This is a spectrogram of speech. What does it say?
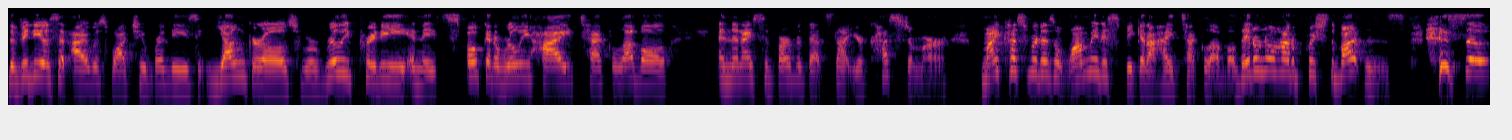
the videos that I was watching were these young girls who were really pretty and they spoke at a really high tech level and then I said, Barbara, that's not your customer. My customer doesn't want me to speak at a high tech level. They don't know how to push the buttons. so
